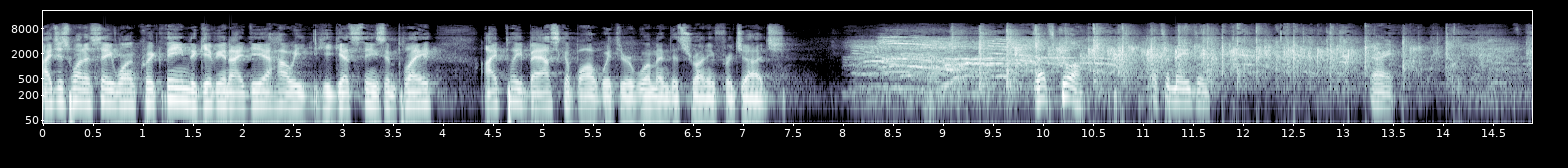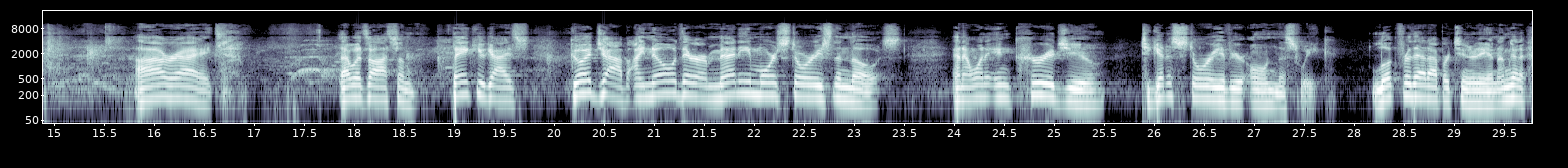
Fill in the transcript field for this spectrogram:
I just want to say one quick thing to give you an idea how he, he gets things in play. I play basketball with your woman that's running for judge. That's cool. That's amazing. All right. All right. That was awesome. Thank you guys. Good job. I know there are many more stories than those. And I want to encourage you to get a story of your own this week. Look for that opportunity. And I'm going to,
